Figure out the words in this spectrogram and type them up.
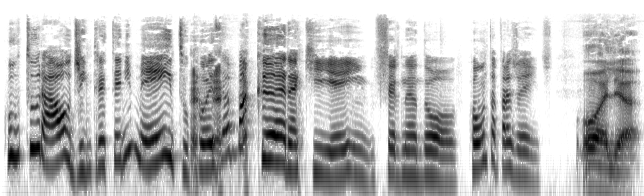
cultural, de entretenimento, coisa bacana aqui, hein, Fernando? Conta pra gente. Olha,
